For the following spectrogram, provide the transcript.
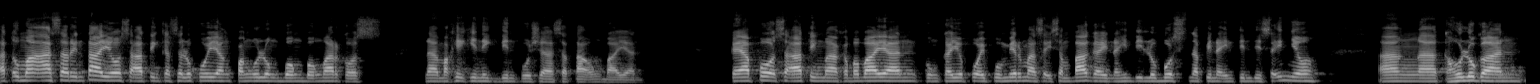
At umaasa rin tayo sa ating kasalukuyang Pangulong Bongbong Marcos na makikinig din po siya sa taong bayan. Kaya po sa ating mga kababayan, kung kayo po ay pumirma sa isang bagay na hindi lubos na pinaintindi sa inyo, ang ah, kahulugan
